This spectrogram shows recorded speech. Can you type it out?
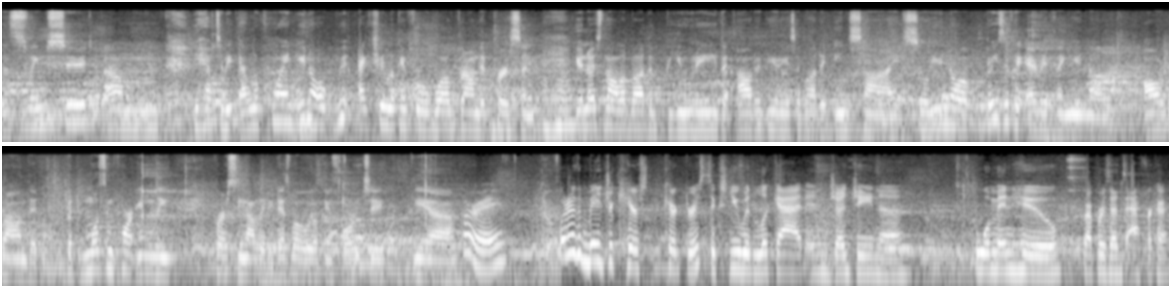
the swimsuit. Um, you have to be eloquent. You know, we're actually looking for a well-grounded person. You know, it's not about the beauty, the outer beauty. It's about the inside. So you know, basically everything. You know, all rounded. But most importantly, personality. That's what we're looking forward to. Yeah. All right. What are the major char- characteristics you would look at in judging a woman who represents Africa?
